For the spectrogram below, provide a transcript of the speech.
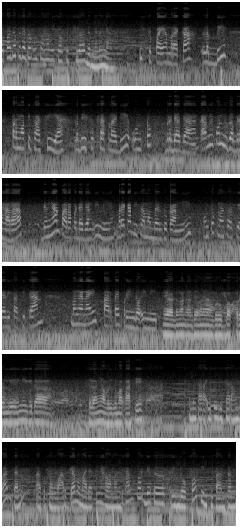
kepada pedagang usaha mikro kecil dan menengah. Supaya mereka lebih termotivasi ya, lebih sukses lagi untuk berdagang. Kami pun juga berharap dengan para pedagang ini, mereka bisa membantu kami untuk mensosialisasikan mengenai Partai Perindo ini. Ya, dengan adanya gerobak Perindo ini kita istilahnya berterima kasih Sementara itu di Serang, Banten, ratusan warga memadati halaman kantor DPW Perindo Provinsi Banten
